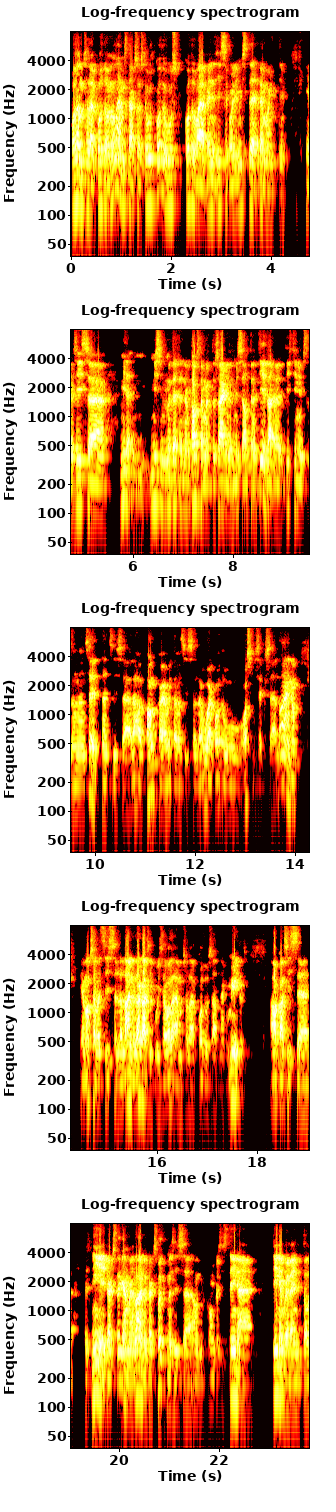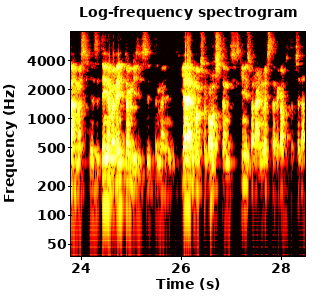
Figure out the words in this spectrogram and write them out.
olemasolev kodu on olemas, tahaks osta uut kodu, uus kodu vajab enne sissekolimist remonti ja siis äh, mida, mis ma te, nagu tausta mõttes räägin, et mis alternatiiv tihti inimestel on, on see, et nad siis äh, lähevad panka ja võtavad siis selle uue kodu ostmiseks laenu ja maksavad siis selle laenu tagasi, kui see olemasolev kodu saab nagu müüdud. aga siis, et nii ei peaks tegema ja laenu peaks võtma, siis on, on ka siis teine teine variant olemas ja see teine variant ongi siis ütleme järelmaksuga osta, siis kinnisvarainvestor kasutab seda.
